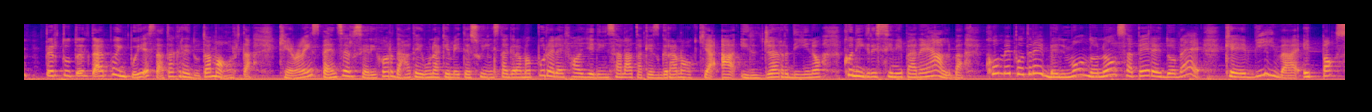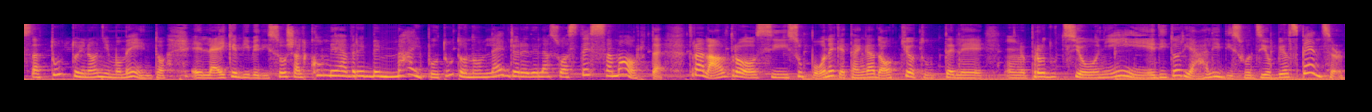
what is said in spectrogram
per tutto il tempo in cui è stata creduta morta. Caroline Spencer, se ricordate, è una che mette su Instagram pure le foglie di insalata che sgranocchia a il giardino con i grissini pane alba. Come potrebbe il mondo non sapere dov'è, che è viva e posta tutto in ogni momento? E lei che vive di social, come avrebbe mai potuto potuto non leggere della sua stessa morte. Tra l'altro si suppone che tenga d'occhio tutte le mm, produzioni editoriali di suo zio Bill Spencer.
